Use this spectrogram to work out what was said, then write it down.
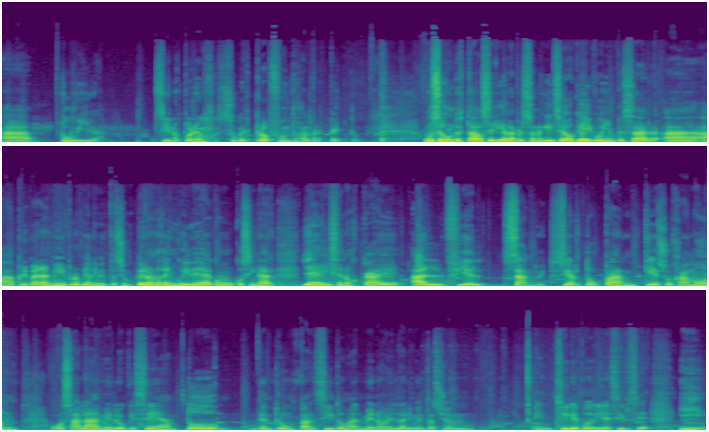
a tu vida si nos ponemos súper profundos al respecto. Un segundo estado sería la persona que dice, ok, voy a empezar a, a, prepararme mi propia alimentación, pero no tengo idea cómo cocinar, y ahí se nos cae al fiel sándwich, ¿cierto? Pan, queso, jamón o salame, lo que sea, todo dentro de un pancito, al menos en la alimentación en Chile podría decirse, y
